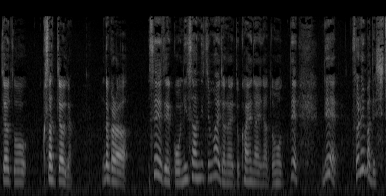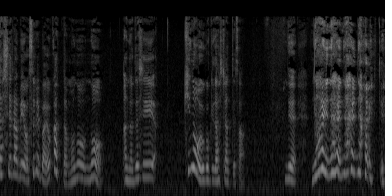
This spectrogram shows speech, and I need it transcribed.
ちゃうと腐っちゃうじゃん。だからせいぜいこう23日前じゃないと買えないなと思って。でそれまで下調べをすればよかったもののあの私昨日動き出しちゃってさ。で「ないないないない」って。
